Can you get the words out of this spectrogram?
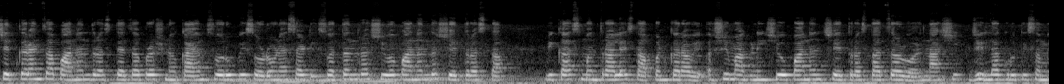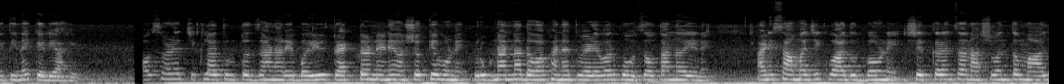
शेतकऱ्यांचा पानंद रस्त्याचा प्रश्न कायमस्वरूपी सोडवण्यासाठी स्वतंत्र शिवपानंद शेत रस्ता विकास मंत्रालय स्थापन करावे अशी मागणी शिवपानंद शेत रस्ता चळवळ नाशिक जिल्हा कृती समितीने केली आहे. पावसाळ्यात चिखलात रुतत जाणारे बैल ट्रॅक्टर नेणे अशक्य होणे रुग्णांना दवाखान्यात वेळेवर पोहोचवता न येणे आणि सामाजिक वाद उद्भवणे शेतकऱ्यांचा नाशवंत माल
